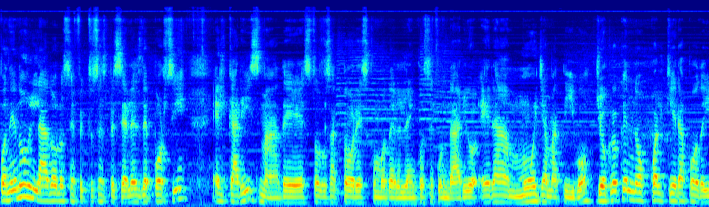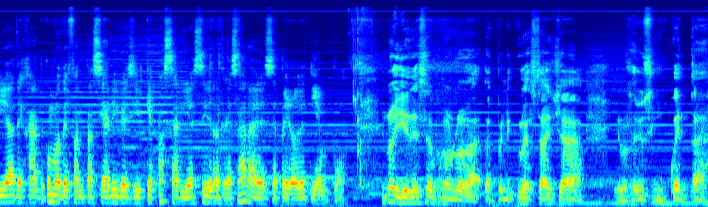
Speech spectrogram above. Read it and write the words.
poniendo a un lado los efectos especiales de por sí, el carisma de estos dos actores como del elenco secundario era muy llamativo. Yo creo que no cualquiera podría dejar como de fantasear y decir qué pasaría si regresara a ese periodo de tiempo. No, y en esa, por la, película está hecha en los años 50,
